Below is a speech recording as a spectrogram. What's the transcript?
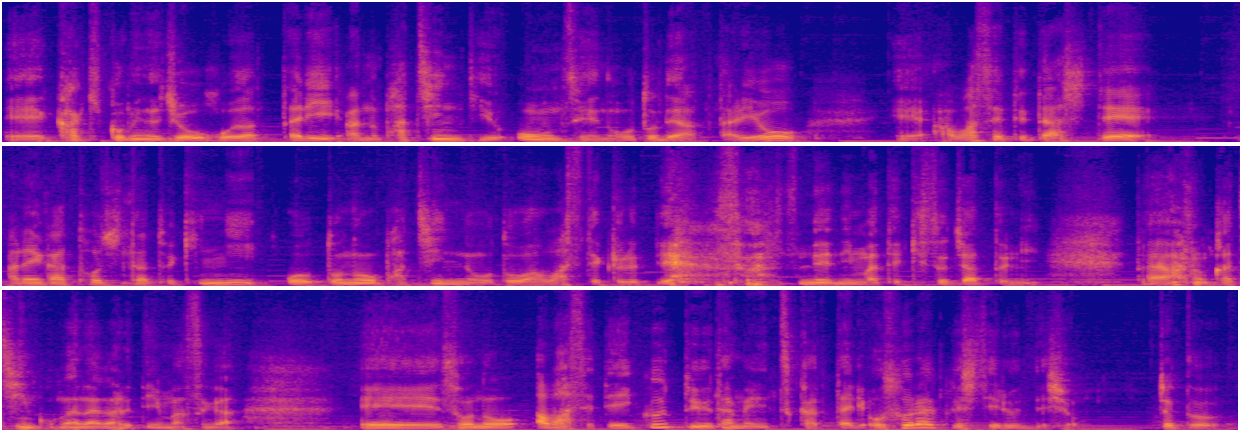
えー、書き込みの情報だったりあのパチンっていう音声の音であったりを、えー、合わせて出してあれが閉じた時に音のパチンの音を合わせてくるっていう そうですね今テキストチャットにあのカチンコが流れていますが、えー、その合わせていくというために使ったりおそらくしてるんでしょうちょっと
